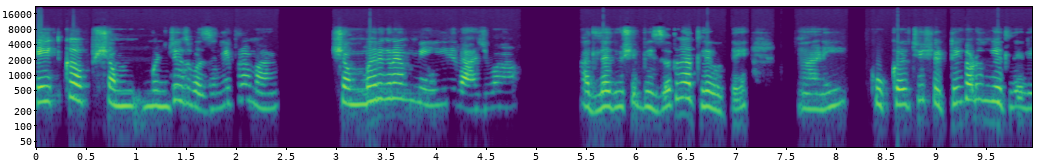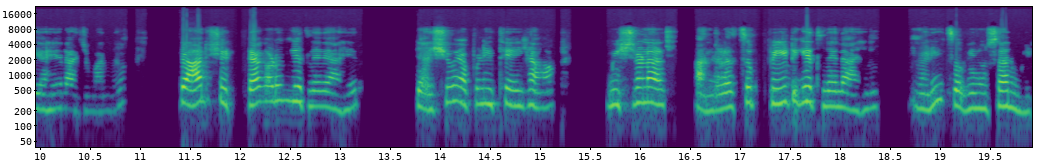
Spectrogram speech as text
एक कप शं म्हणजेच वजनी प्रमाण शंभर ग्रॅम मी राजमा आदल्या दिवशी भिजत घातले होते आणि कुकरची शिट्टी काढून घेतलेली आहे राजमानं. चार शिट्ट्या काढून घेतलेल्या आहेत. त्याशिवाय आपण इथे ह्या मिश्रणात तांदळाचं पीठ घेतलेलं आहे आणि चवीनुसार मीठ.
